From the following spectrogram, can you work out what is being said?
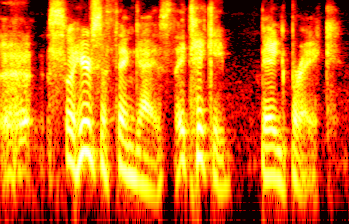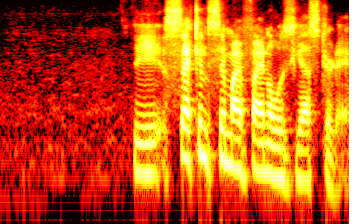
Uh, so here's the thing, guys. They take a big break. The second semifinal was yesterday.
